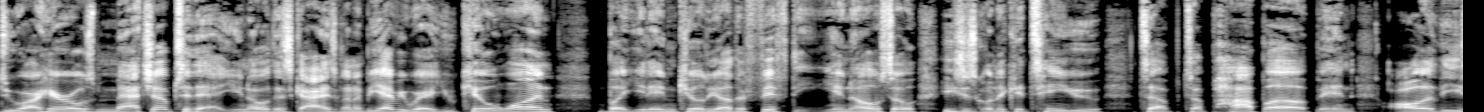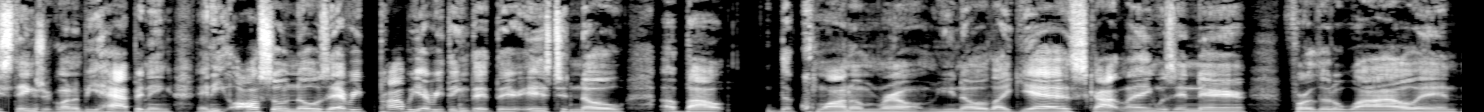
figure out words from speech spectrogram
do our heroes match up to that? You know, this guy is going to be everywhere. You kill one, but you didn't kill the other 50, you know? So he's just going to continue to, to pop up and all of these things are going to be happening. And he also knows every, probably everything that there is to know about the quantum realm, you know, like, yeah, Scott Lang was in there for a little while and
